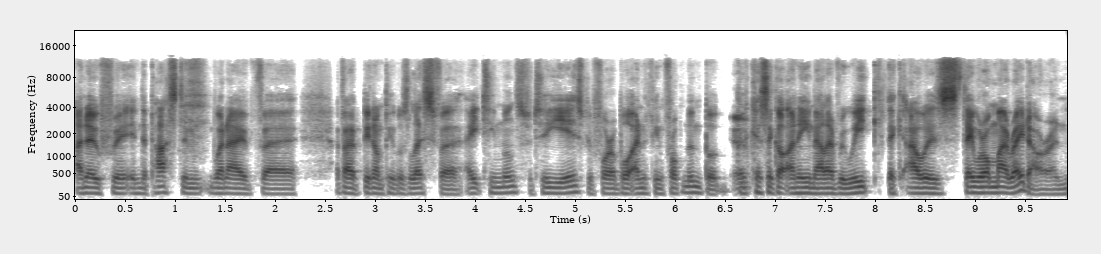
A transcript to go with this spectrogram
I know for in the past and when I've uh, I've been on people's lists for eighteen months for two years before I bought anything from them, but yeah. because I got an email every week, like I was they were on my radar, and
